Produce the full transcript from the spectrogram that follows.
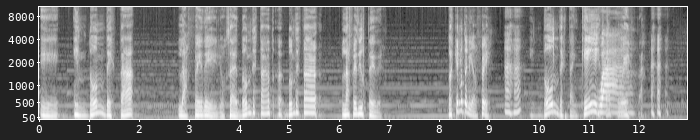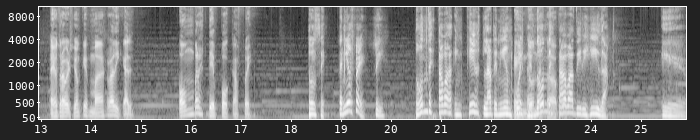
¿en dónde está la fe de ellos? O sea, ¿dónde está, dónde está la fe de ustedes? No es que no tenían fe. ¿En dónde está? ¿En qué está puesta? Hay otra versión que es más radical. Hombres de poca fe. Entonces, ¿tenían fe? Sí. ¿Dónde estaba? ¿En qué la tenían puesta? ¿En dónde, estaba, dirigida? Eh,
